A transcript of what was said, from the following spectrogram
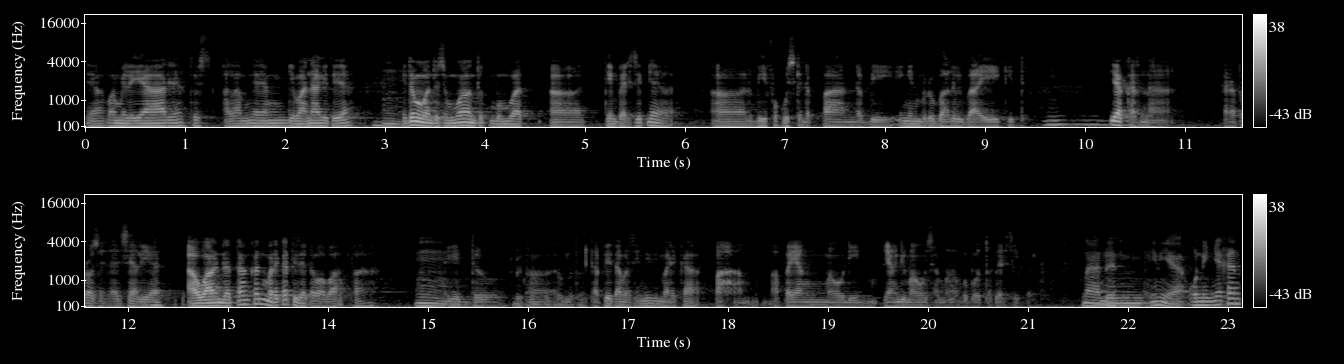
ya familiar ya. Terus alamnya yang gimana gitu ya. Itu membantu semua untuk membuat eh, tim persibnya eh, lebih fokus ke depan lebih ingin berubah lebih baik gitu. Ya karena karena proses aja saya lihat. Awal datang kan mereka tidak tahu apa-apa. Gitu. Betul, Eh, betul, gitu. tapi tambah sini mereka paham apa yang mau di yang dimau sama Boboto Persib. Nah dan ini ya uniknya kan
